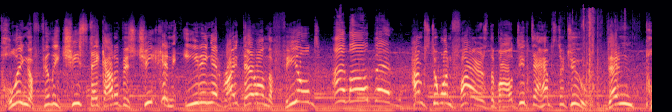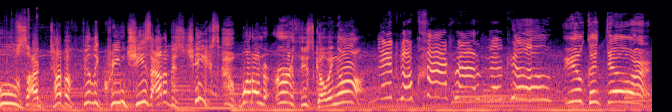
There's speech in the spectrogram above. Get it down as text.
pulling a Philly cheesesteak out of his cheek and eating it right there on the field. I'm open! Hamster 1 fires the ball deep to Hamster 2, then pulls a tub of Philly cream cheese out of his cheeks. What on earth is going on? It's a cat, Hamster 2. You can do it.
